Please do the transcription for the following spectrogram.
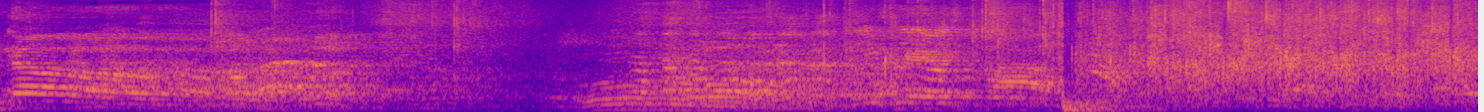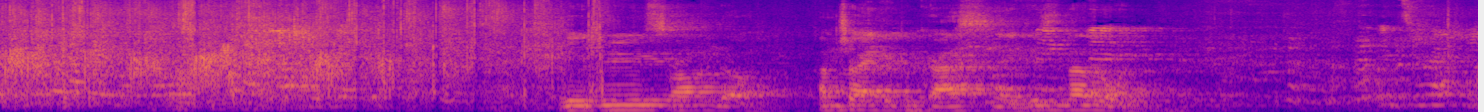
No. You do your song though. I'm trying to procrastinate. Here's another one. It's ready.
